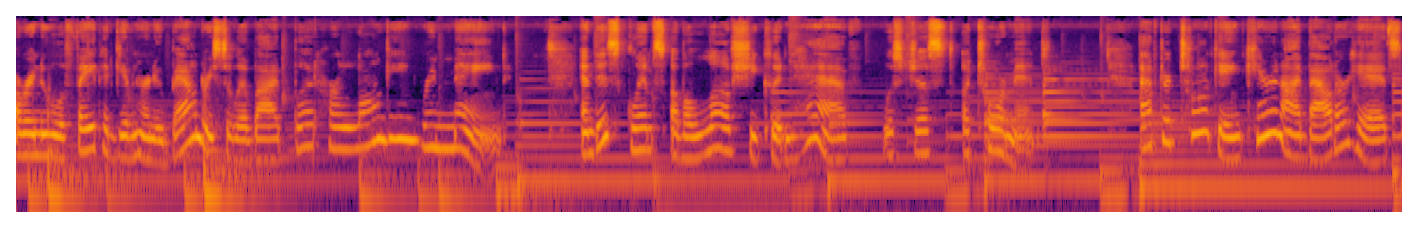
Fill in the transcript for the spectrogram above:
A renewal of faith had given her new boundaries to live by, but her longing remained. And this glimpse of a love she couldn't have was just a torment. After talking, Karen and I bowed our heads,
